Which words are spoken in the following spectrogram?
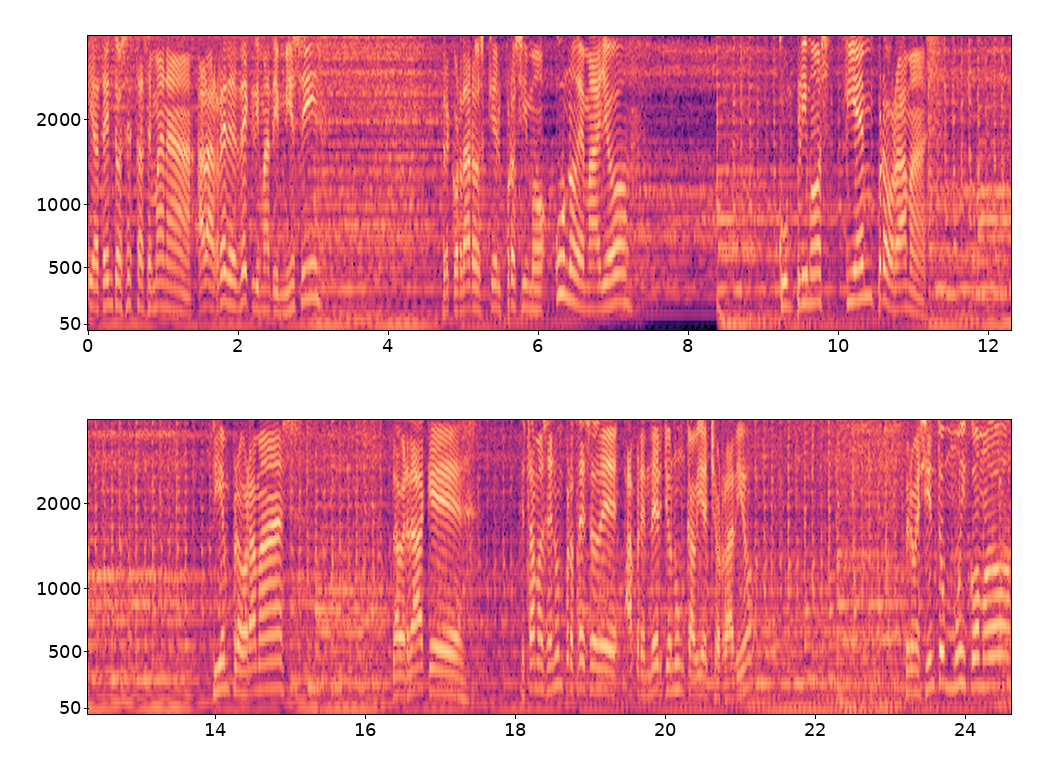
Muy atentos esta semana a las redes de Climatic Music. Recordaros que el próximo 1 de mayo cumplimos 100 programas. 100 programas. La verdad que estamos en un proceso de aprender. Yo nunca había hecho radio. Pero me siento muy cómodo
